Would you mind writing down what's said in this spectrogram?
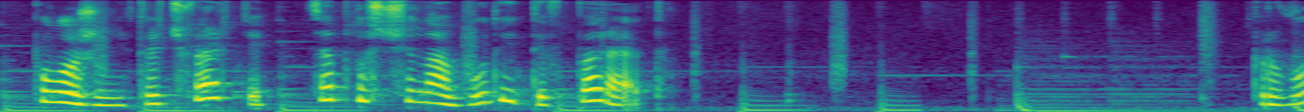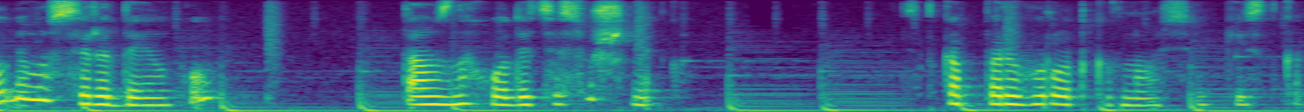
В положенні в 3 чверті ця площина буде йти вперед. Проводимо серединку, там знаходиться сушник. Це така перегородка в носі, кістка.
